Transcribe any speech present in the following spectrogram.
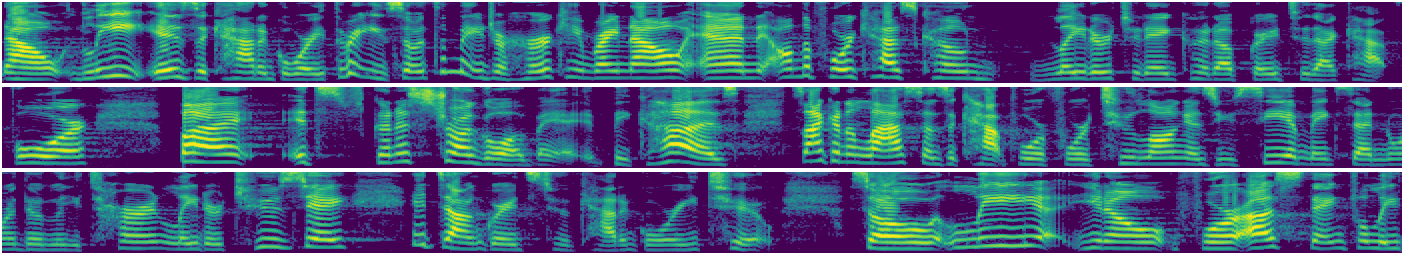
Now, Lee is a category three, so it's a major hurricane right now, and on the forecast cone later today could upgrade to that cat four but it's going to struggle a bit because it's not going to last as a Cat 4 for too long. As you see, it makes that northerly turn later Tuesday. It downgrades to a Category 2. So Lee, you know, for us, thankfully,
